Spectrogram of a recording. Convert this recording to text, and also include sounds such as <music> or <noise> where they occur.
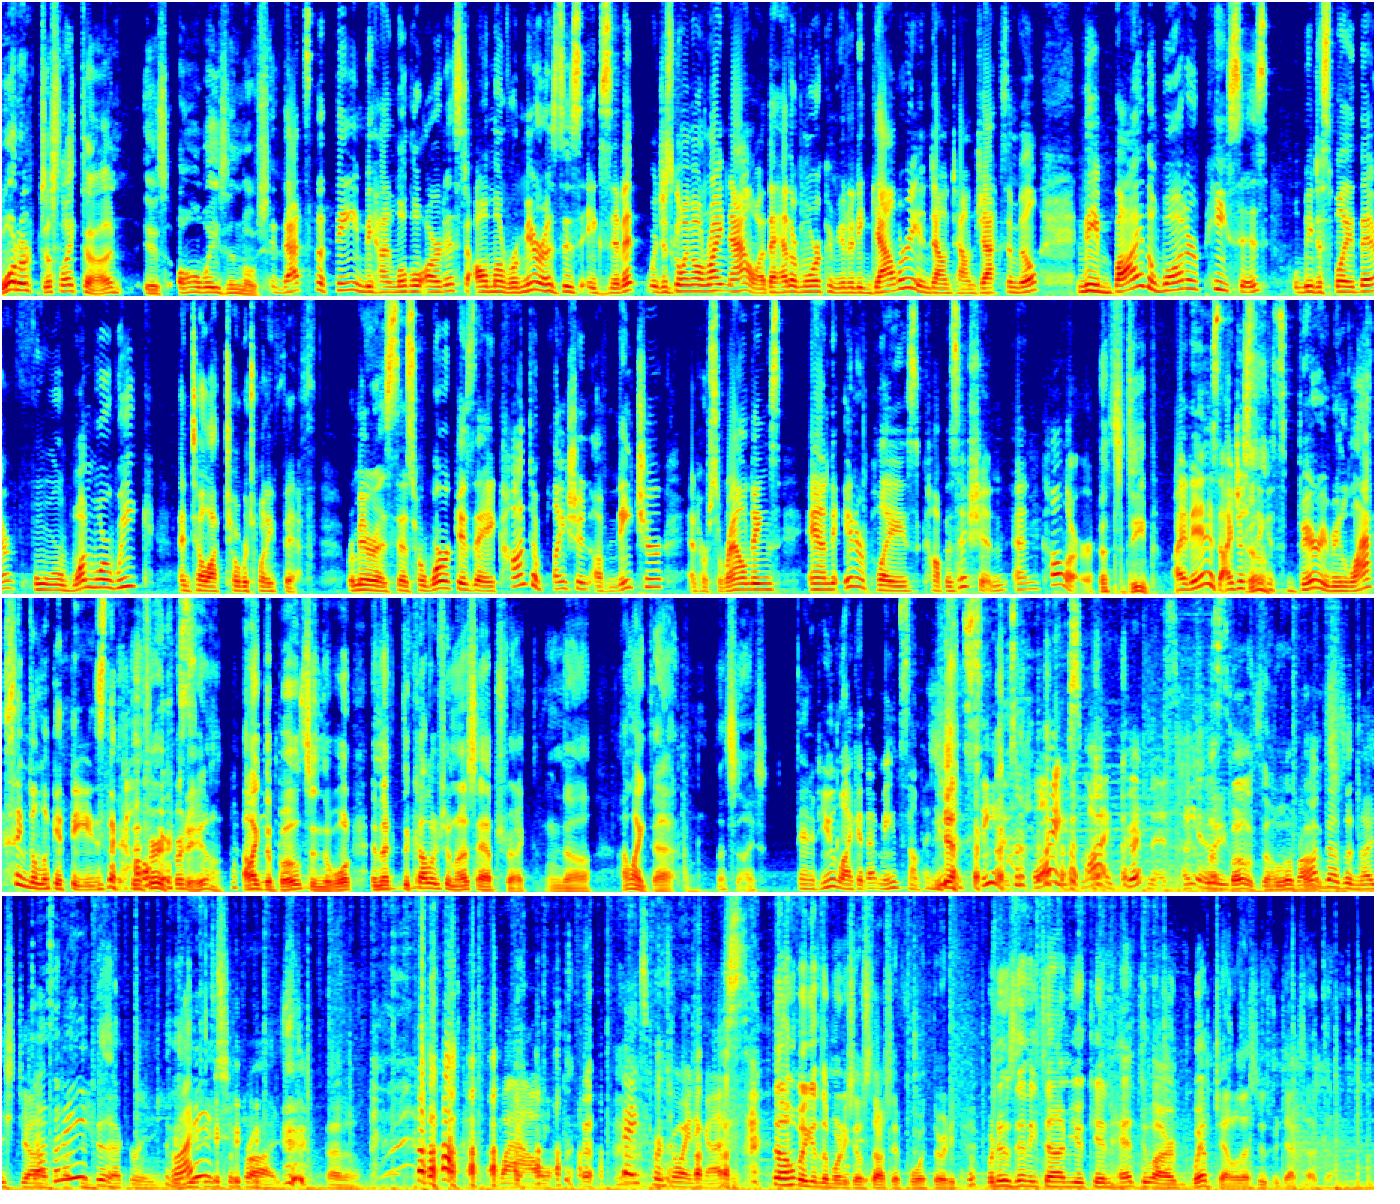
Water, just like time, is always in motion. That's the theme behind local artist Alma Ramirez's exhibit, which is going on right now at the Heather Moore Community Gallery in downtown Jacksonville. The By the Water pieces will be displayed there for one more week until October 25th. Ramirez says her work is a contemplation of nature and her surroundings and interplays composition and color. That's deep. It is. I just think it's very relaxing to look at these. The colors. <laughs> They're very pretty, yeah. I like the boats and the water, and the, the colors, you know, that's abstract, and uh, I like that. That's nice. And if you like it, that means something. You Yeah. should see his <laughs> place. My goodness, he Actually, is. Boats, I love Rob boats. does a nice job Doesn't he? in decorating. You'd Right? be surprised. <laughs> I know. Wow. <laughs> Thanks for joining us. <laughs> Don't forget the morning show starts at 4.30. For news anytime, you can head to our web channel, that's news4jax.com.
